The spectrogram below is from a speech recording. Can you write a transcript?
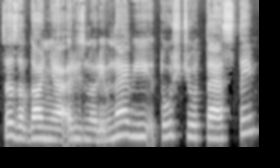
це завдання різнорівневі, тощо тести.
